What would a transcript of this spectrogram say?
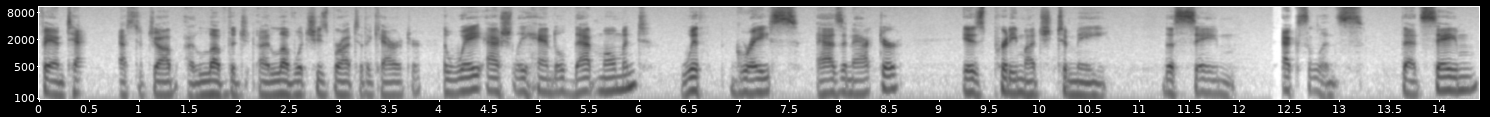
fantastic job. I love the I love what she's brought to the character. The way Ashley handled that moment with grace as an actor is pretty much to me the same excellence, that same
